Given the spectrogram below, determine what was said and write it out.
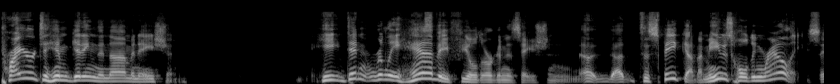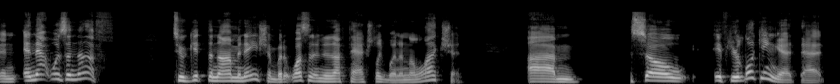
prior to him getting the nomination, he didn't really have a field organization uh, uh, to speak of. I mean, he was holding rallies, and and that was enough to get the nomination, but it wasn't enough to actually win an election. Um, so if you're looking at that,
